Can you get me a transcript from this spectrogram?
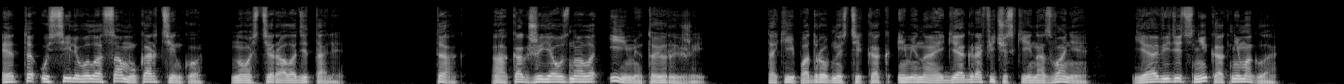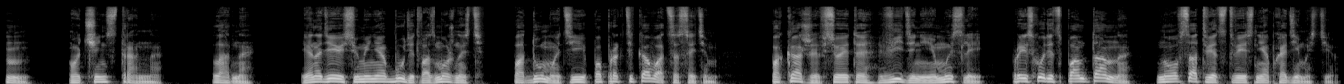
это усиливало саму картинку, но стирало детали. Так, а как же я узнала имя той рыжей? Такие подробности, как имена и географические названия, я видеть никак не могла. Хм, очень странно. Ладно, я надеюсь, у меня будет возможность подумать и попрактиковаться с этим. Пока же все это видение мыслей происходит спонтанно, но в соответствии с необходимостью.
